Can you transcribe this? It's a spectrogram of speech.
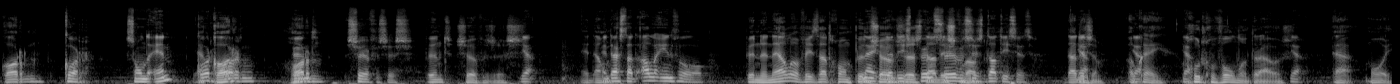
korn, Kor, zonder N. Ja. Horn. Services. punt services. Ja, En dan en daar staat alle info op. .nl of is dat gewoon punt nee, dat services? is punt services, dat is het. dat Ja. is hem. Oké, goed gevonden trouwens. Ja. ja mooi.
